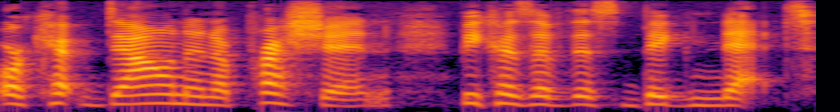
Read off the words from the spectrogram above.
or kept down in oppression because of this big net.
